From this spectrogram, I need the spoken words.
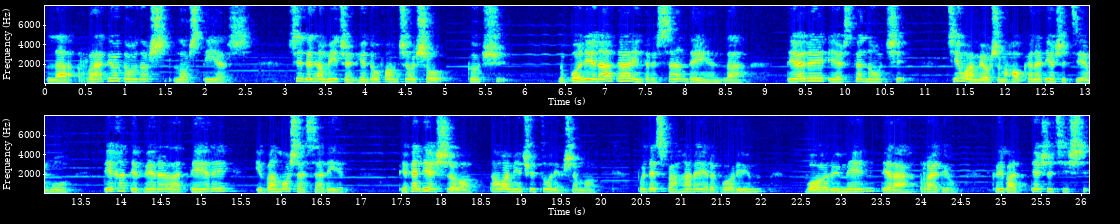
la radio todos los días。现在他们一整天都放这首歌曲。No pone nada interesante en la tele esta noche。今晚没有什么好看的电视节目。Deja de ver la tele y vamos a salir。别看电视了，到外面去做点什么。Puedes bajar el volumen volumen de la radio。可以把电视机是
